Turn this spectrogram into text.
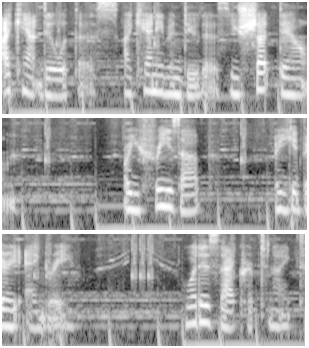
I can't deal with this. I can't even do this. You shut down, or you freeze up, or you get very angry. What is that kryptonite?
